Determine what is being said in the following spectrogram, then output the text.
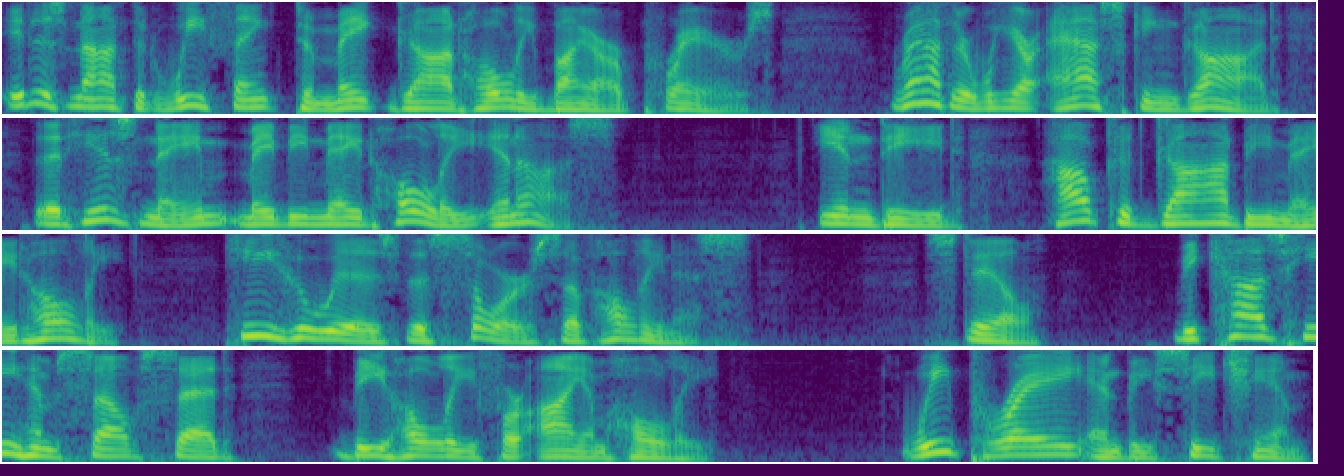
It is not that we think to make God holy by our prayers. Rather, we are asking God that His name may be made holy in us. Indeed, how could God be made holy? He who is the source of holiness. Still, because He Himself said, Be holy, for I am holy, we pray and beseech Him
